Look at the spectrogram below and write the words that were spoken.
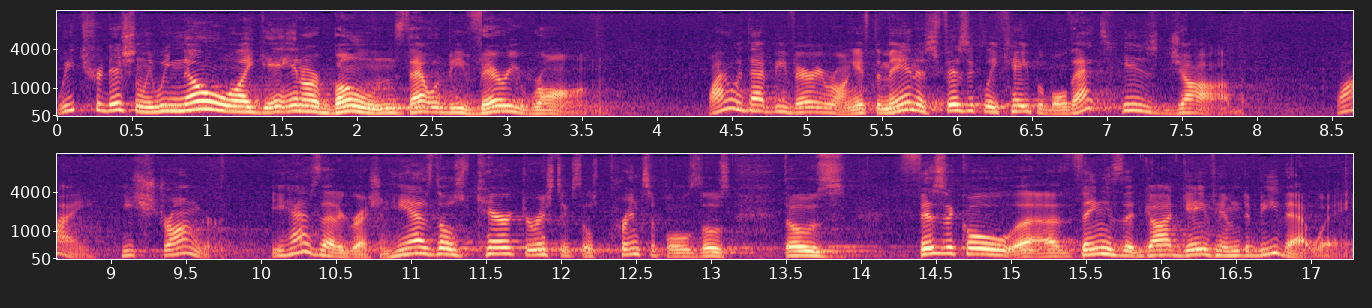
We traditionally, we know like in our bones that would be very wrong. Why would that be very wrong? If the man is physically capable, that's his job. Why? He's stronger. He has that aggression. He has those characteristics, those principles, those, those physical uh, things that God gave him to be that way.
